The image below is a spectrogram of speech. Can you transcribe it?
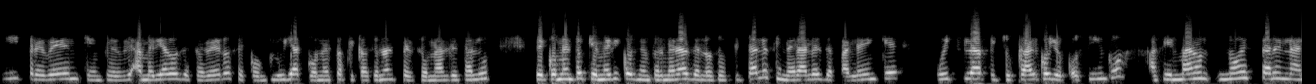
y prevén que en febrero- a mediados de febrero se concluya con esta aplicación al personal de salud. Te comento que médicos y enfermeras de los hospitales generales de Palenque, Huitzla, Pichucalco y Ocosinco afirmaron no estar en la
